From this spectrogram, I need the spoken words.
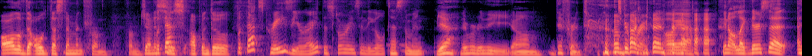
all of the Old Testament from from Genesis up until But that's crazy, right? The stories in the Old Testament. yeah, they were really um different. Different. Oh yeah. You know, like there's a I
